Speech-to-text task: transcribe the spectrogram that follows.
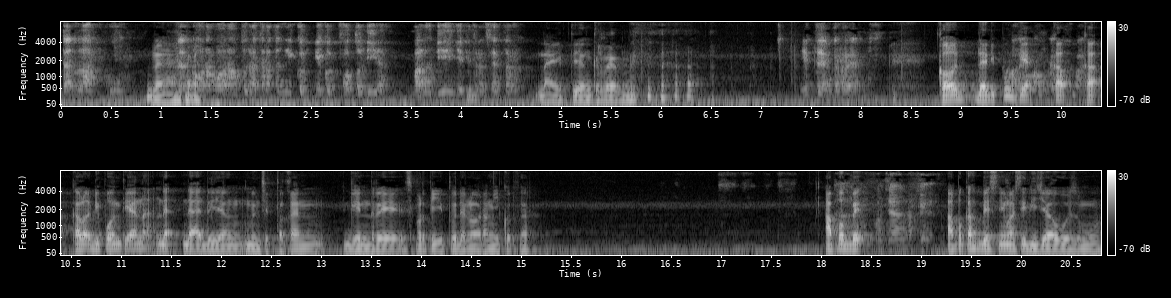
Dan laku. Nah. Dan orang-orang tuh rata-rata ngikut ngikut foto dia. Malah dia yang jadi trendsetter. Nah itu yang keren. Itu yang keren. Kalau dari Pontianak kalau di Pontianak ndak ndak ada yang menciptakan genre seperti itu dan orang ikut Fer Apa be ya? apakah base-nya masih di Jawa semua?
